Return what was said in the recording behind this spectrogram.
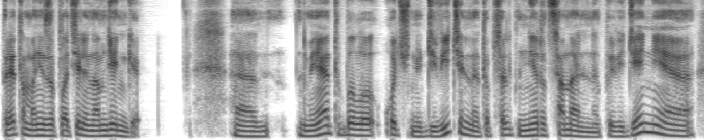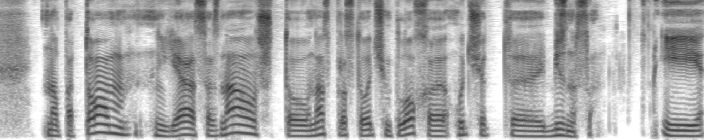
При этом они заплатили нам деньги. Э, для меня это было очень удивительно, это абсолютно нерациональное поведение, но потом я осознал, что у нас просто очень плохо учат э, бизнесу. И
